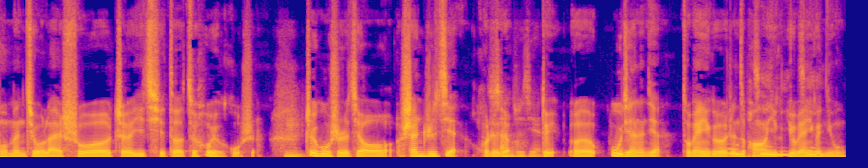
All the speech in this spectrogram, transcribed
我们就来说这一期的最后一个故事。嗯，这个故事叫《山之剑》，或者叫山之剑对，呃，物件的剑，左边一个人字旁，一个右边一个牛。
